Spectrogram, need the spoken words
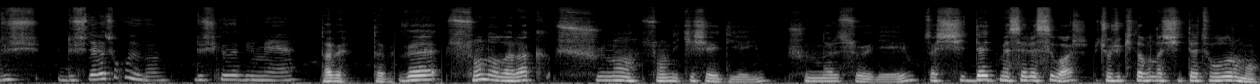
Düş düşlere çok uygun. Düş görebilmeye. Tabi tabi. Ve son olarak şunu son iki şey diyeyim. Şunları söyleyeyim. Mesela şiddet meselesi var. Bir çocuk kitabında şiddet olur mu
